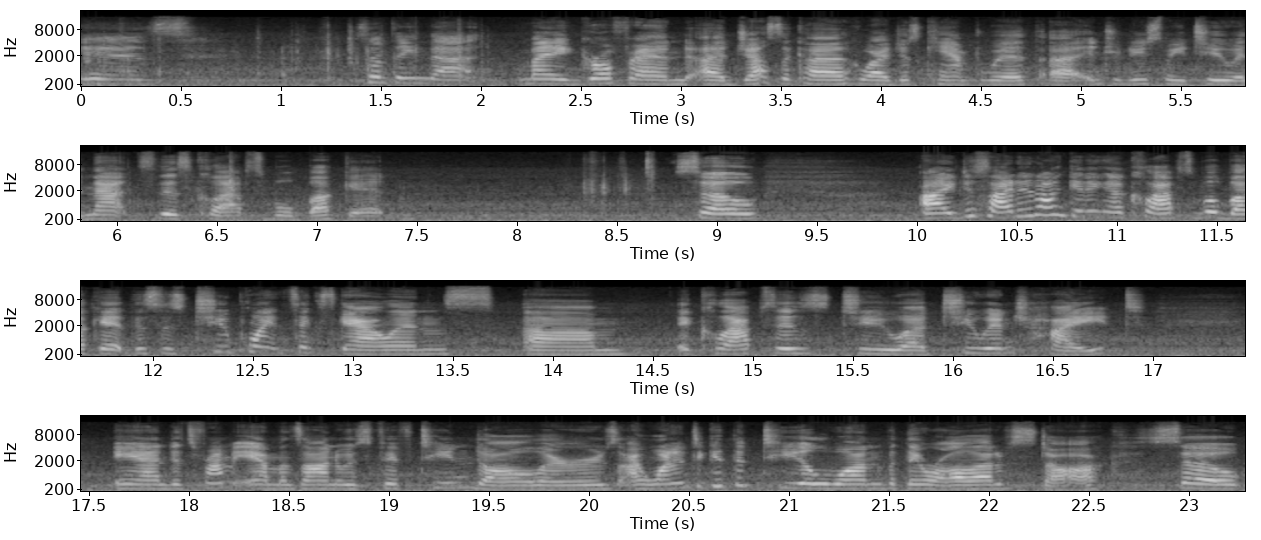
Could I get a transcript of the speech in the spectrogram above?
is something that my girlfriend uh, Jessica, who I just camped with, uh, introduced me to, and that's this collapsible bucket. So I decided on getting a collapsible bucket. This is 2.6 gallons. Um, it collapses to a two inch height and it's from Amazon. It was $15. I wanted to get the teal one, but they were all out of stock. So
